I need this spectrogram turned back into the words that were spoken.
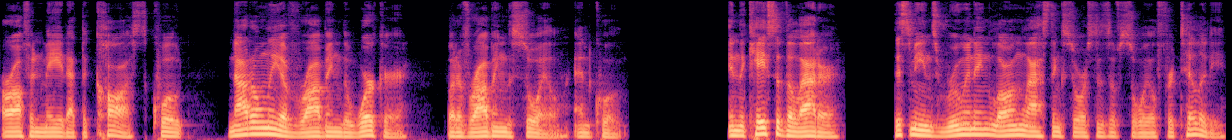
are often made at the cost, quote, not only of robbing the worker, but of robbing the soil, end quote. In the case of the latter, this means ruining long lasting sources of soil fertility.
